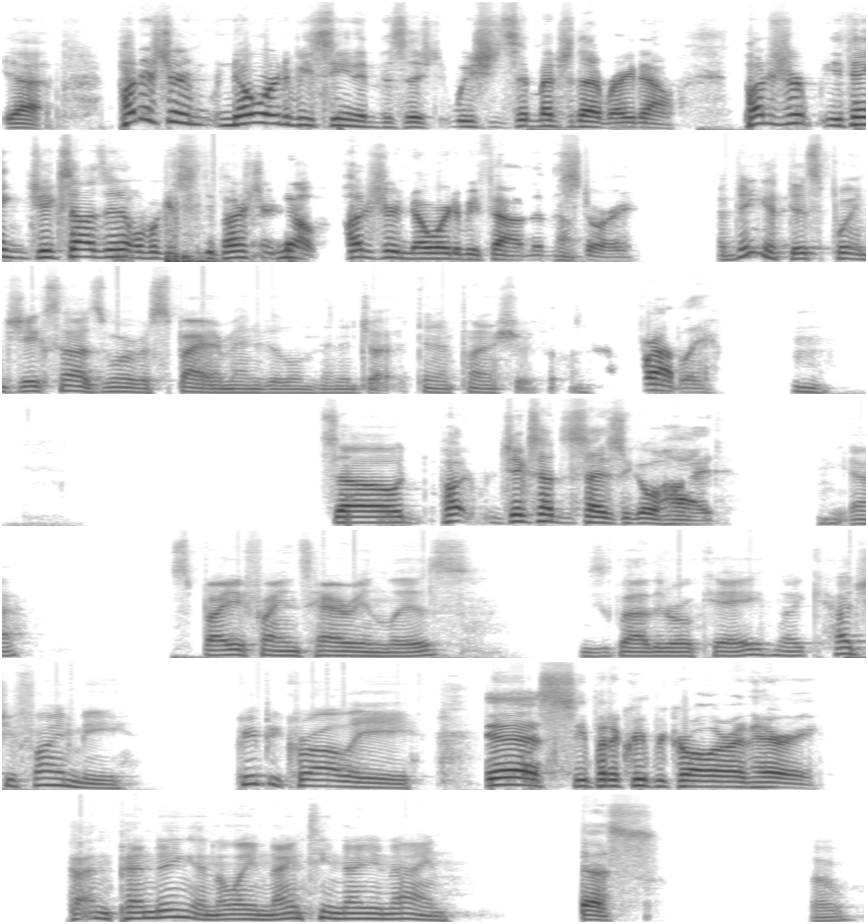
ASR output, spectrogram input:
Yeah. Punisher nowhere to be seen in this issue. We should mention that right now. Punisher, you think Jigsaw's in it? Or we're gonna see the Punisher? No, Punisher nowhere to be found in the No. story. I think at this point, Jigsaw is more of a Spider-Man villain than a than a Punisher villain. Probably. Hmm. So Jigsaw decides to go hide. Yeah. Spidey finds Harry and Liz. He's glad they're okay. Like, how'd you find me? Creepy crawly. Yes, he put a creepy crawler on Harry. Patent pending and only 19.99. Yes, So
